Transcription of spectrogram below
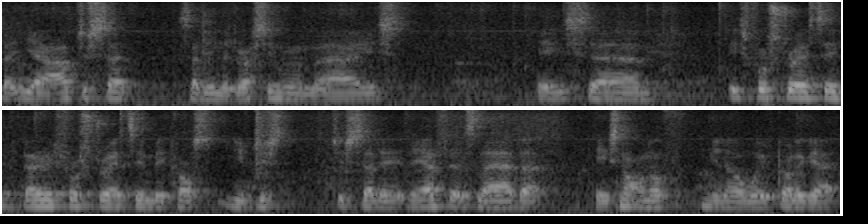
but yeah, I've just said said in the dressing room there, it's it's um, it's frustrating, very frustrating because you've just just said it. The effort's there, but it's not enough. You know, we've got to get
